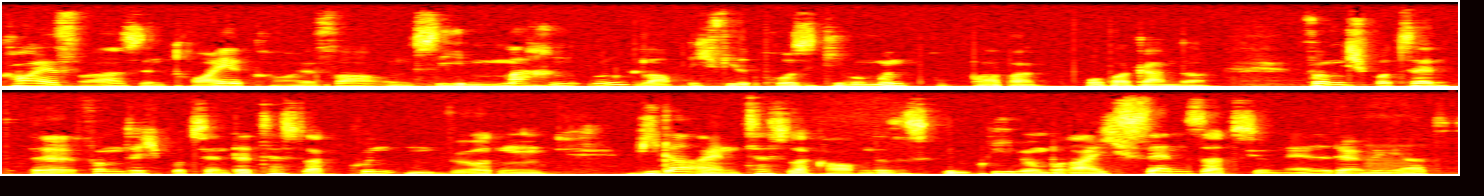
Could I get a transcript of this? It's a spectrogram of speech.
Käufer sind treue Käufer und sie machen unglaublich viel positive Mundpropaganda. 50 Prozent, äh, 65 Prozent der Tesla-Kunden würden wieder einen Tesla kaufen. Das ist im Premium-Bereich sensationell der mhm. Wert.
